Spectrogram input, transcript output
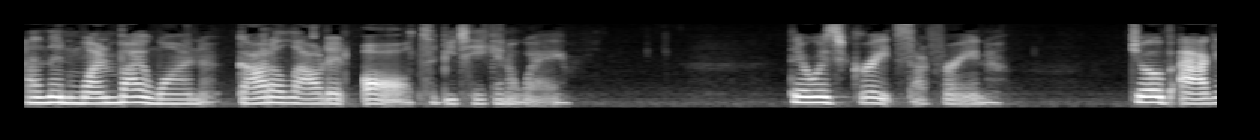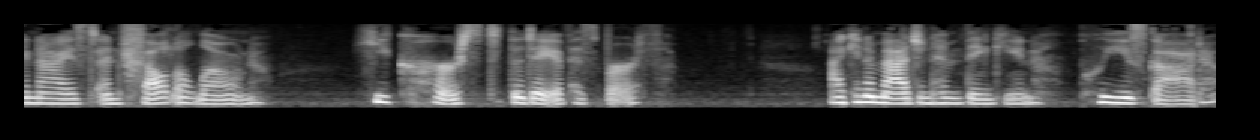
And then one by one, God allowed it all to be taken away. There was great suffering. Job agonized and felt alone. He cursed the day of his birth. I can imagine him thinking, Please, God,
